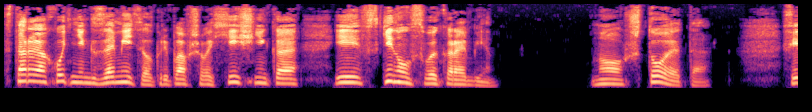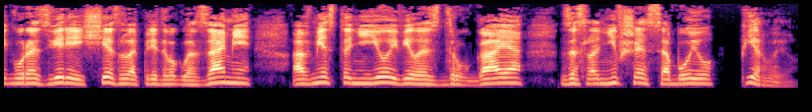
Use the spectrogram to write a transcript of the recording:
Старый охотник заметил припавшего хищника и вскинул свой карабин. Но что это? Фигура зверя исчезла перед его глазами, а вместо нее явилась другая, заслонившая собою первую.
